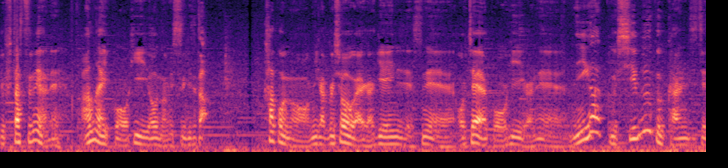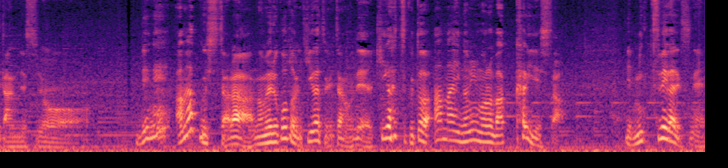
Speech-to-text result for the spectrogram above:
で2つ目はね、甘いコーヒーを飲みすぎてた。過去の味覚障害が原因でですね、お茶やコーヒーがね、苦く渋く感じてたんですよ。でね、甘くしたら飲めることに気がついたので、気がつくと甘い飲み物ばっかりでした。で、3つ目がですね、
